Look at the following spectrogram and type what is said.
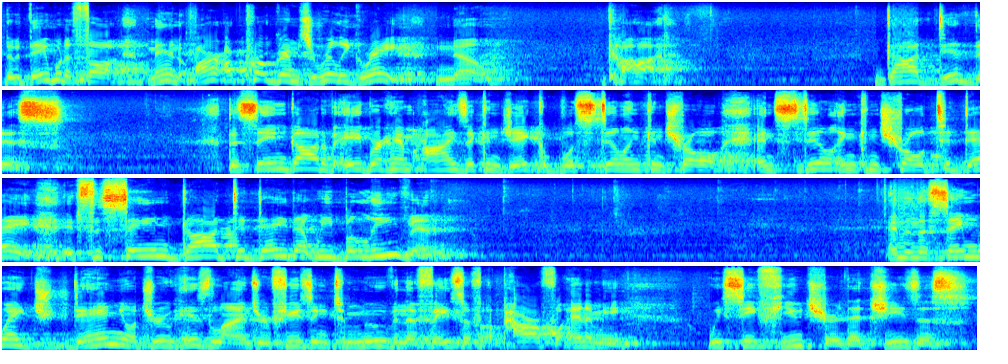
they would have thought, man, our, our program's really great. No, God. God did this. The same God of Abraham, Isaac, and Jacob was still in control and still in control today. It's the same God today that we believe in. And in the same way Daniel drew his lines, refusing to move in the face of a powerful enemy, we see future that Jesus,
